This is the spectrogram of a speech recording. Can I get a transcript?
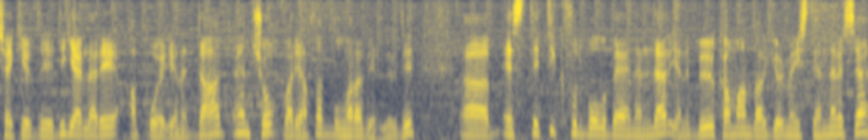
çəkirdi, digərləri Apoel. Yəni daha ən çox variantlar bunlara verilirdi. Ə, Estetik futbolu bəyənənlər, yəni böyük komandaları görmək istəyənlər isə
